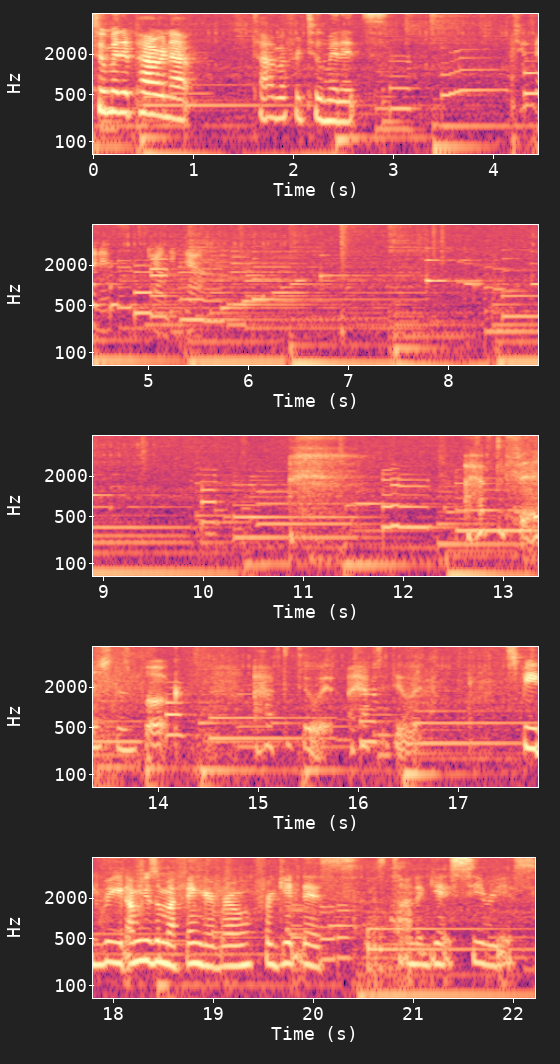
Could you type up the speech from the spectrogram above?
Two minute power nap. Timer for two minutes. Two minutes, counting down. I have to finish this book. I have to do it. I have to do it. Speed read. I'm using my finger, bro. Forget this. It's time to get serious.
